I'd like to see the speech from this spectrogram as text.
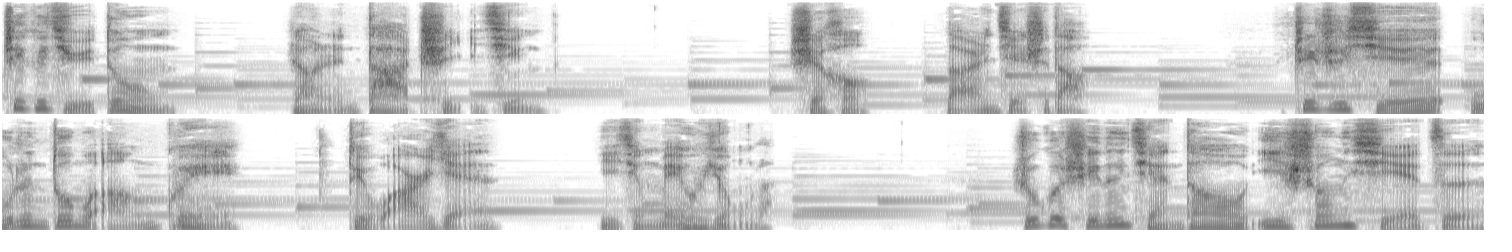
这个举动让人大吃一惊。事后，老人解释道：“这只鞋无论多么昂贵，对我而言，已经没有用了。”如果谁能捡到一双鞋子，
